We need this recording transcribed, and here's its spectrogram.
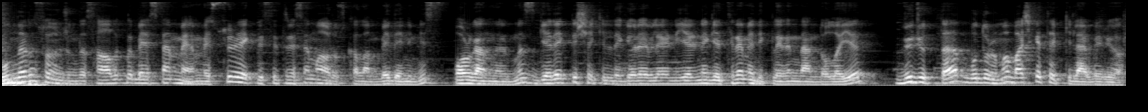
Bunların sonucunda sağlıklı beslenmeyen ve sürekli strese maruz kalan bedenimiz, organlarımız gerekli şekilde görevlerini yerine getiremediklerinden dolayı vücutta bu duruma başka tepkiler veriyor.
